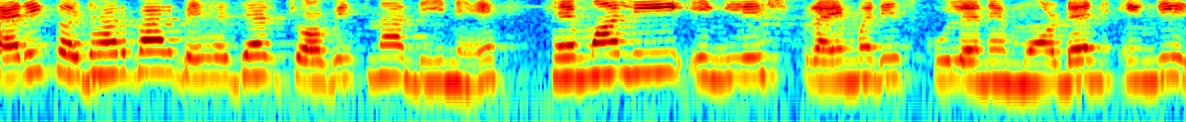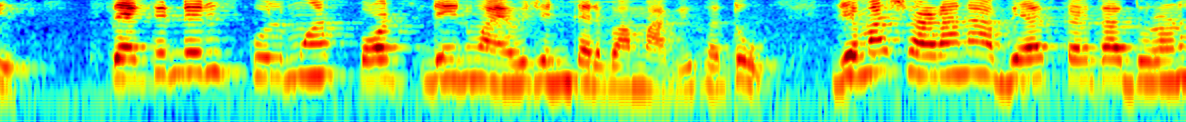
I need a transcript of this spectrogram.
તારીખ અઢાર બાર બે હજાર ચોવીસના દિને હેમાલી ઇંગ્લિશ પ્રાઇમરી સ્કૂલ અને મોડર્ન ઇંગ્લિશ સેકન્ડરી સ્કૂલમાં સ્પોર્ટ્સ ડેનું આયોજન કરવામાં આવ્યું હતું, જેમાં શાળાના અભ્યાસ કરતા ધોરણ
